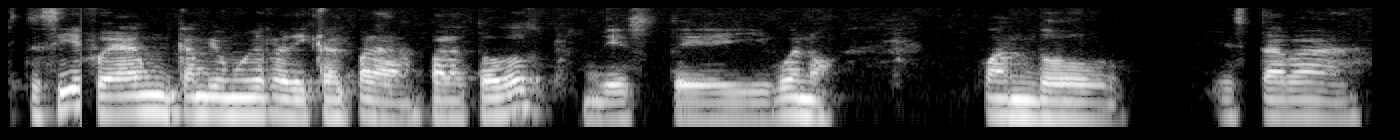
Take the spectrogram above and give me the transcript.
Este, sí, fue un cambio muy radical para, para todos. Este, y bueno, cuando estaba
